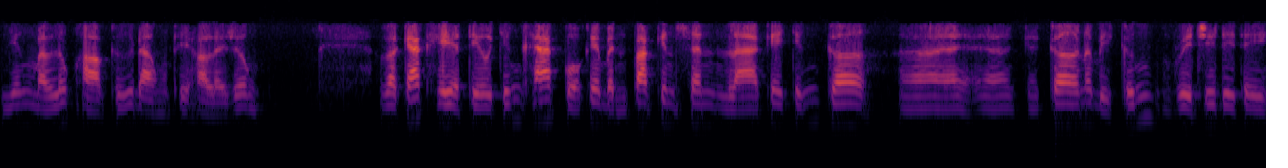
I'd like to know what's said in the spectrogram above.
Nhưng mà lúc họ cử động thì họ lại rung và các hệ triệu chứng khác của cái bệnh Parkinson là cái chứng cơ uh, uh, cơ nó bị cứng rigidity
